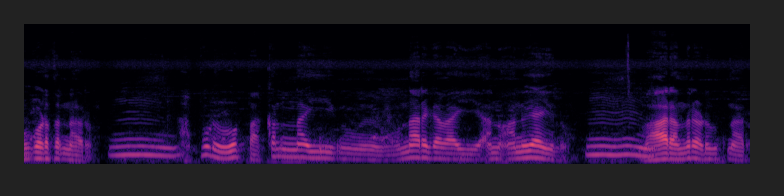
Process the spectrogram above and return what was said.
ఊగొడుతున్నారు. అప్పుడు పక్కనున్న ఈ ఉన్నారు కదా ఈ అను అనుయాయులు. వారందరూ అడుగుతున్నారు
